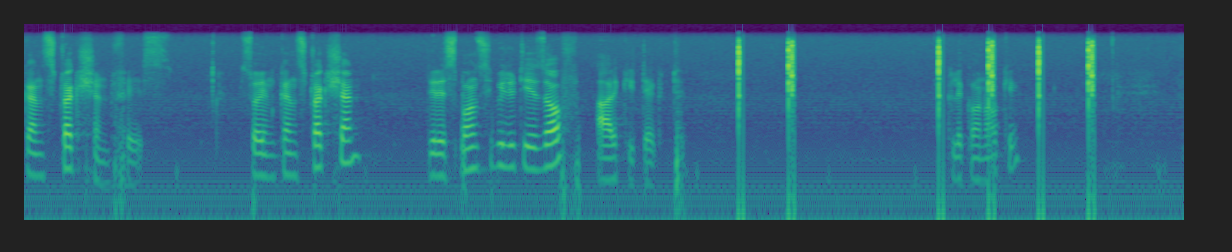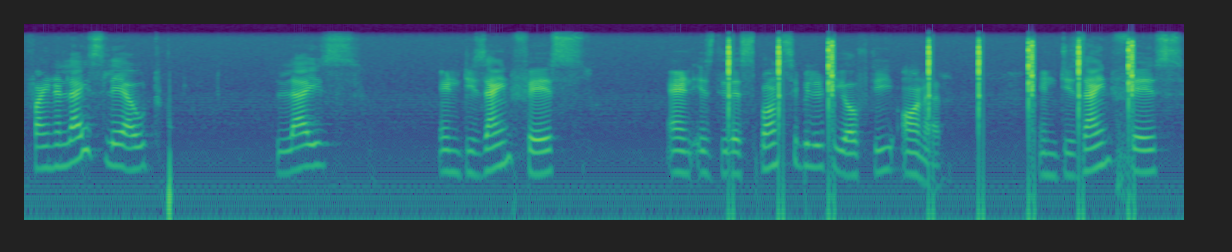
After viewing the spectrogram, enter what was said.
construction phase. So in construction the responsibility is of architect. Click on ok finalize layout lies in design phase and is the responsibility of the owner. In design phase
